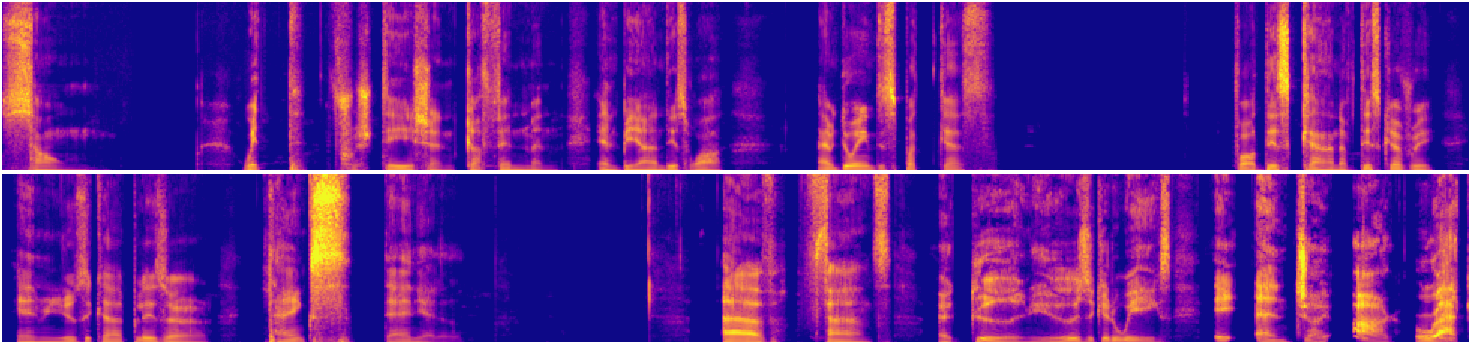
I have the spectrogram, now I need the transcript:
song with frustration, confinement, and beyond this wall. I'm doing this podcast for this kind of discovery and musical pleasure. Thanks, Daniel. Have fans a good musical weeks and enjoy our rock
